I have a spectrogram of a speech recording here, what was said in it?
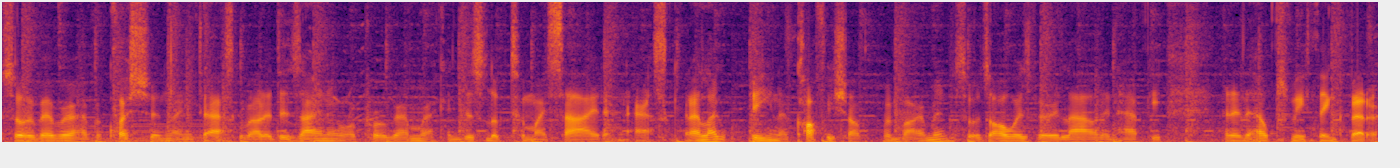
So if ever I have a question I need to ask about a designer or a programmer, I can just look to my side and ask. And I like being in a coffee shop environment, so it's always very loud and happy, and it helps me think better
